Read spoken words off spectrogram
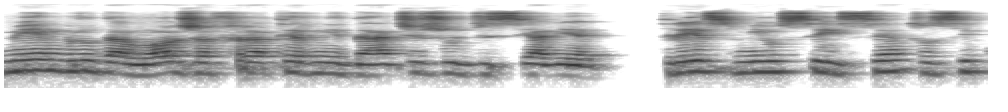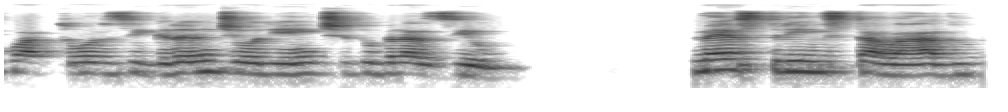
Membro da loja Fraternidade Judiciária, 3614 Grande Oriente do Brasil. Mestre instalado,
